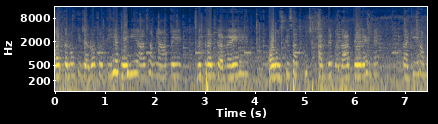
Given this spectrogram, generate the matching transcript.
बर्तनों की ज़रूरत होती है वो ही आज हम यहाँ पे वितरण कर रहे हैं और उसके साथ कुछ खाद्य पदार्थ दे रहे हैं, ताकि हम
